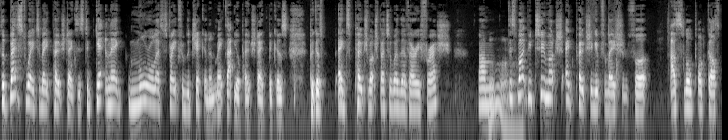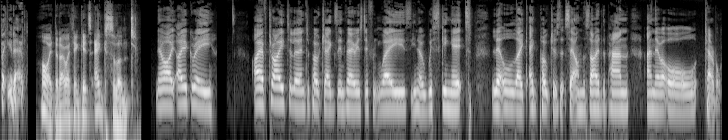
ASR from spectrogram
the best way to make poached eggs is to get an egg more or less straight from the chicken and make that your poached egg because because eggs poach much better when they're very fresh. Um, this might be too much egg poaching information for our small podcast, but you know. Oh, I don't know. I think it's excellent. No, I, I agree. I have tried to learn to poach eggs in various different ways, you know, whisking it, little like egg poachers that sit on the side of the pan, and they were all terrible.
